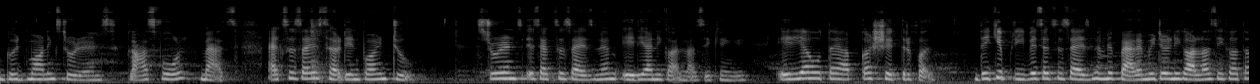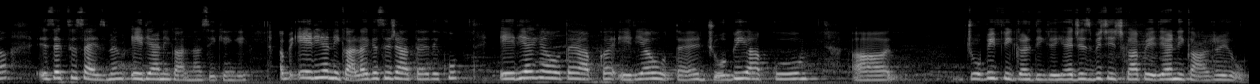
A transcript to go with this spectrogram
Good morning students class four maths exercise thirteen point two students इस एक्सरसाइज में हम एरिया निकालना सीखेंगे। एरिया होता है आपका क्षेत्रफल। देखिए प्रीवियस एक्सरसाइज में हमने पैरामीटर निकालना सीखा था। इस एक्सरसाइज में हम एरिया निकालना सीखेंगे। अब एरिया निकाला कैसे जाता है? देखो एरिया क्या होता है? आपका एरिया होता है जो भी आपको आ, जो भी फिगर दी गई है जिस भी चीज़ का आप एरिया निकाल रहे हो।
